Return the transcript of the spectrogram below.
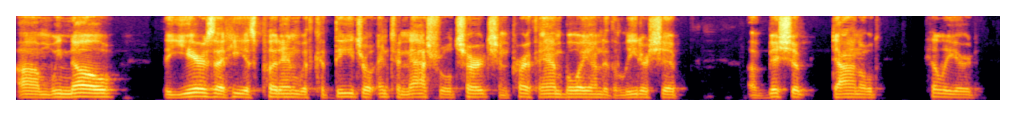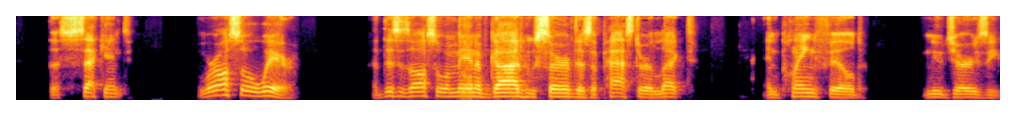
Um, we know the years that he has put in with Cathedral International Church in Perth Amboy under the leadership of Bishop Donald Hilliard II. We're also aware that this is also a man of God who served as a pastor elect in Plainfield, New Jersey.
